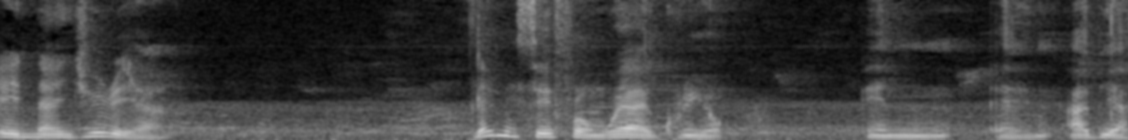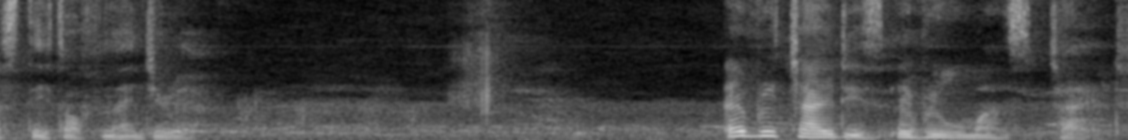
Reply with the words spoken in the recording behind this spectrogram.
In nigeria let me say from where I grew up in, in Abia state of Nigeria. Every child is every woman's child.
